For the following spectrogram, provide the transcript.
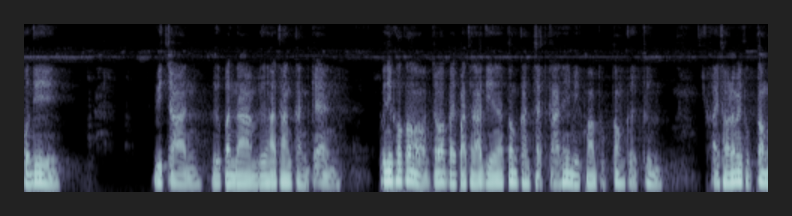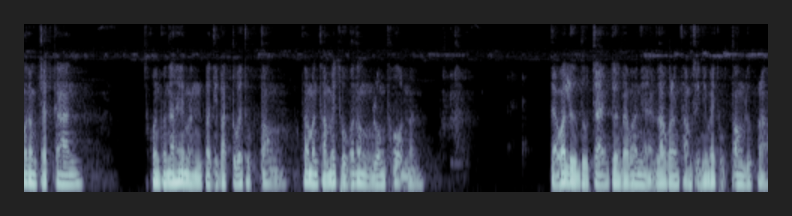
คนที่วิจารณ์หรือประนามหรือหาทางกันแกล้งวันนี้เขาก็จะว่าไปปรารถนาดีนะต้องการจัดการให้มีความถูกต้องเกิดขึ้น ใครทำแล้วไม่ถูกต้องก็ต้องจัดการ คนคนนั้นให้มันปฏิบัติตัวให้ถูกต้อง ถ้ามันทำไม่ถูกก็ต้องลงโทษมัน แต่ว่าลืมดูใจตัวเองไปว่าเนี่ยเรากำลังทำสิ่งที่ไม่ถูกต้องหรือเปล่า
